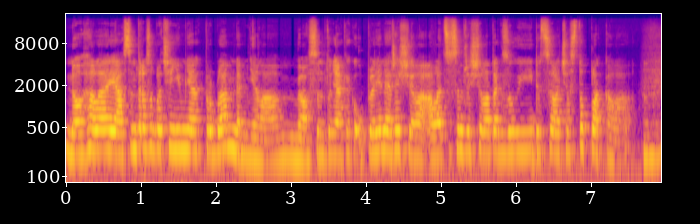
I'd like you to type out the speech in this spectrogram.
No hele, já jsem teda s oblečením nějak problém neměla, já jsem to nějak jako úplně neřešila, ale co jsem řešila, tak Zoe docela často plakala. Mm-hmm.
